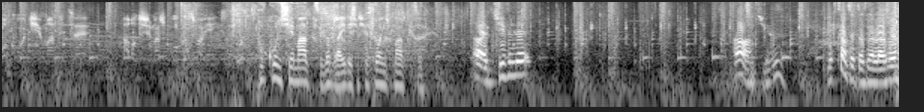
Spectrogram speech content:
Pokłoń się matce, a otrzymasz błogosławieństwo. Pokłoń się matce. Dobra, idę się pokłonić matce. O, dziwny... O, niechcący to znalazłem.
